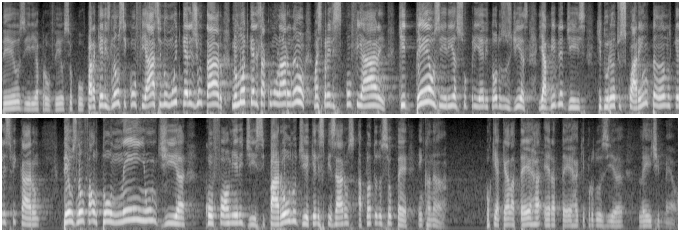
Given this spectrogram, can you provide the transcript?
Deus iria prover o seu povo. Para que eles não se confiassem no muito que eles juntaram, no muito que eles acumularam, não, mas para eles confiarem que Deus iria suprir ele todos os dias. E a Bíblia diz que durante os 40 anos que eles ficaram, Deus não faltou nenhum dia, conforme ele disse, parou no dia que eles pisaram a planta do seu pé em Canaã. Porque aquela terra era terra que produzia leite e mel.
